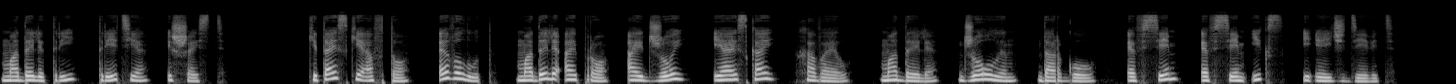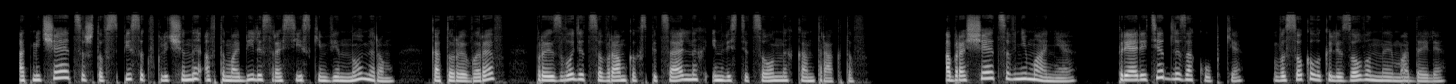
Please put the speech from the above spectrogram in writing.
модели 3, 3 и 6. Китайские авто, Evolut, модели iPro, iJoy и iSky, Havail, модели Jolin, Dargo, F7, F7X и H9. Отмечается, что в список включены автомобили с российским ВИН-номером, которые в РФ производятся в рамках специальных инвестиционных контрактов. Обращается внимание, приоритет для закупки – высоколокализованные модели.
